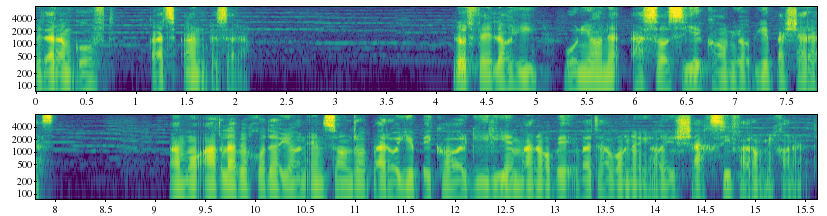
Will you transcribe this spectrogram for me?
پدرم گفت قطعا پسرم لطف الهی بنیان اساسی کامیابی بشر است اما اغلب خدایان انسان را برای بکارگیری منابع و توانایی های شخصی فرا می‌خوانند.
